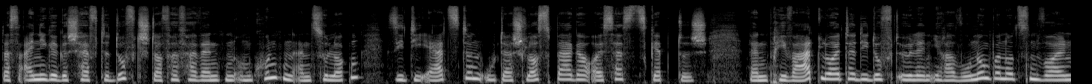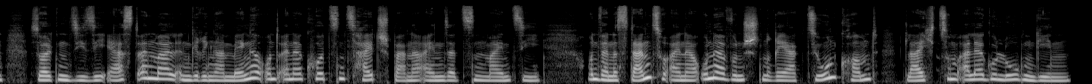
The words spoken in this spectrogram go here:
Dass einige Geschäfte Duftstoffe verwenden, um Kunden anzulocken, sieht die Ärztin Uta Schlossberger äußerst skeptisch. Wenn Privatleute die Duftöle in ihrer Wohnung benutzen wollen, sollten sie sie erst einmal in geringer Menge und einer kurzen Zeitspanne einsetzen, meint sie. Und wenn es dann zu einer unerwünschten Reaktion kommt, gleich zum Allergologen gehen.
